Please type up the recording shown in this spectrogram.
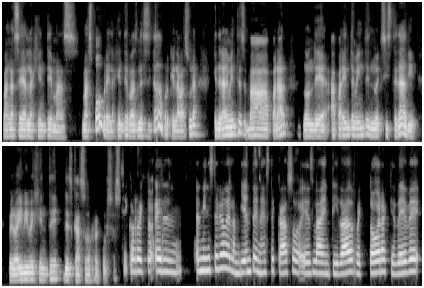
van a ser la gente más, más pobre, la gente más necesitada, porque la basura generalmente va a parar donde aparentemente no existe nadie, pero ahí vive gente de escasos recursos. Sí, correcto. El, el Ministerio del Ambiente en este caso es la entidad rectora que debe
